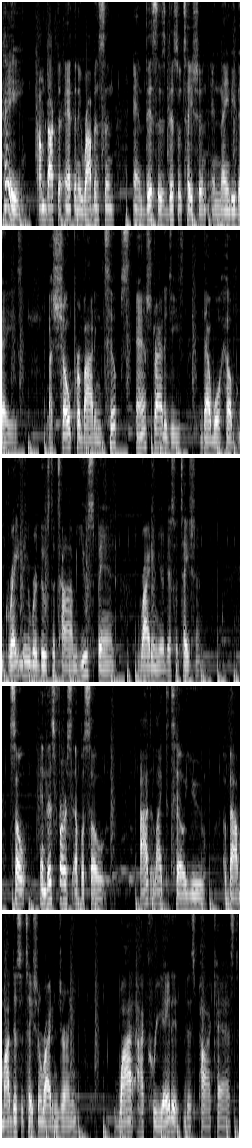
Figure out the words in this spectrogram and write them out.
Hey, I'm Dr. Anthony Robinson, and this is Dissertation in 90 Days, a show providing tips and strategies that will help greatly reduce the time you spend writing your dissertation. So, in this first episode, I'd like to tell you about my dissertation writing journey, why I created this podcast,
